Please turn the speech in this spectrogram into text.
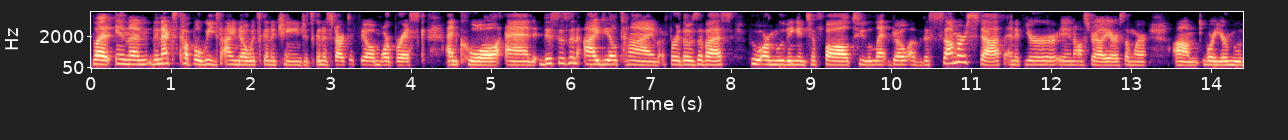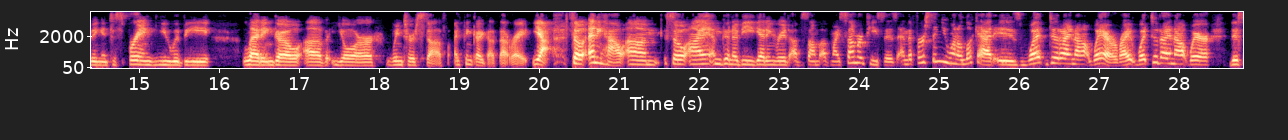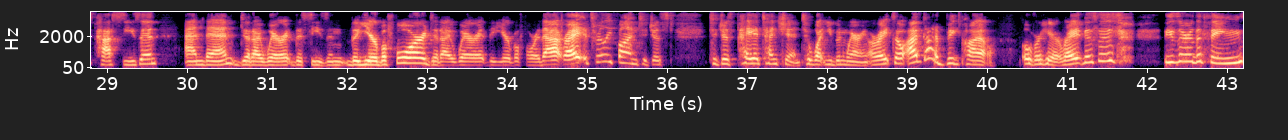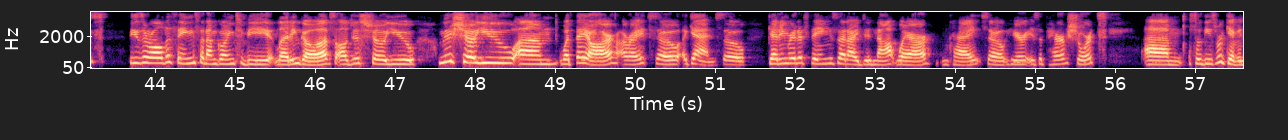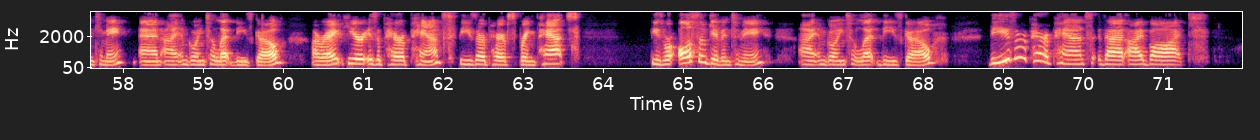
but in the, the next couple weeks i know it's going to change it's going to start to feel more brisk and cool and this is an ideal time for those of us who are moving into fall to let go of the summer stuff and if you're in australia or somewhere um, where you're moving into spring you would be letting go of your winter stuff. I think I got that right. Yeah. So anyhow, um, so I am going to be getting rid of some of my summer pieces. And the first thing you want to look at is what did I not wear, right? What did I not wear this past season? And then did I wear it the season, the year before? Did I wear it the year before that, right? It's really fun to just, to just pay attention to what you've been wearing. All right. So I've got a big pile over here, right? This is, these are the things these are all the things that I'm going to be letting go of. So I'll just show you, I'm going to show you um, what they are. All right. So again, so getting rid of things that I did not wear. Okay. So here is a pair of shorts. Um, so these were given to me and I am going to let these go. All right. Here is a pair of pants. These are a pair of spring pants. These were also given to me. I am going to let these go. These are a pair of pants that I bought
